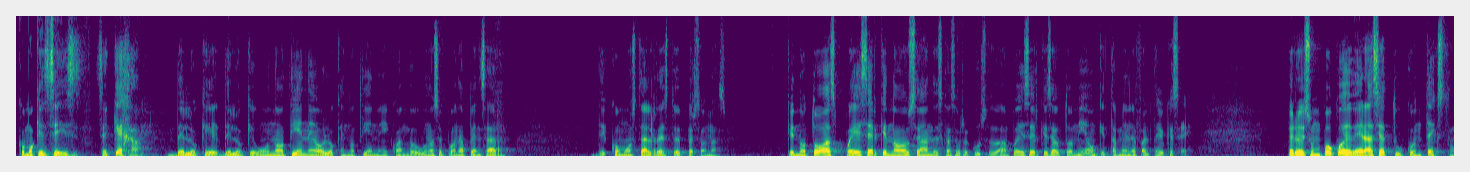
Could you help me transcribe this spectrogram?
como que se, se queja de lo, que, de lo que uno tiene o lo que no tiene. Y cuando uno se pone a pensar de cómo está el resto de personas, que no todas, puede ser que no sean de escasos recursos, puede ser que sea tu amigo, que también le falta, yo qué sé. Pero es un poco de ver hacia tu contexto.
